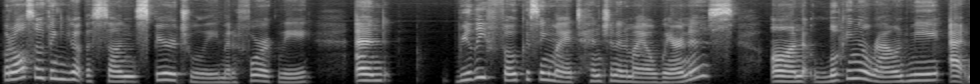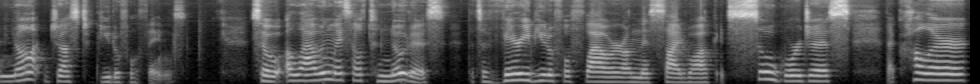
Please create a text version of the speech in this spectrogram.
but also thinking about the sun spiritually, metaphorically, and really focusing my attention and my awareness on looking around me at not just beautiful things. So allowing myself to notice that's a very beautiful flower on this sidewalk. It's so gorgeous. That color,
